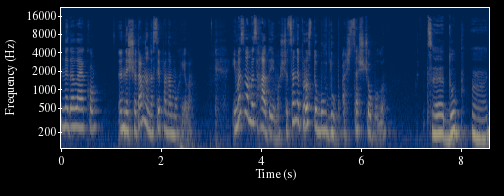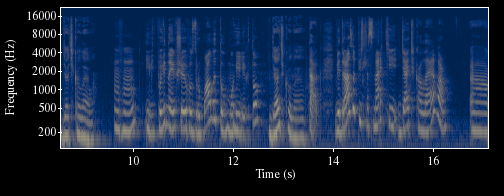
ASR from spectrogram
недалеко нещодавно насипана могила. І ми з вами згадуємо, що це не просто був дуб, а це що було? Це дуб е, дядька Лева. Угу. І відповідно, якщо його зрубали, то в могилі хто? Дядько Лев. Так, відразу після смерті дядька Лева е,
